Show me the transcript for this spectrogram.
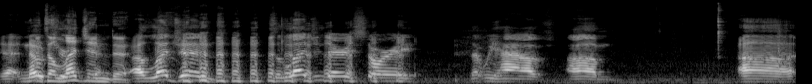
yeah, no, It's a tru- legend. A legend. it's a legendary story that we have. Um, uh,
